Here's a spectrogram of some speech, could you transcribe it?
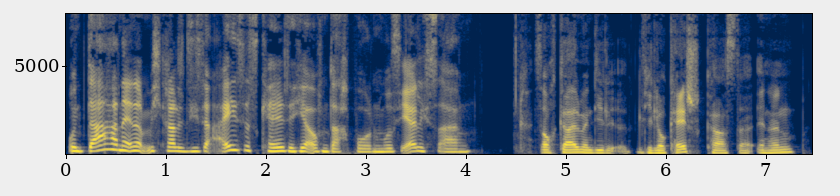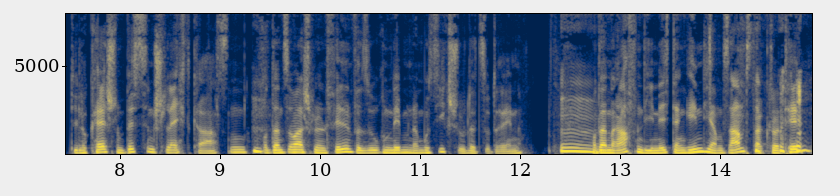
Und daran erinnert mich gerade diese Eiseskälte hier auf dem Dachboden, muss ich ehrlich sagen. Ist auch geil, wenn die, die Location-CasterInnen die Location ein bisschen schlecht casten und dann zum Beispiel einen Film versuchen, neben einer Musikschule zu drehen. Und dann raffen die nicht, dann gehen die am Samstag dorthin,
